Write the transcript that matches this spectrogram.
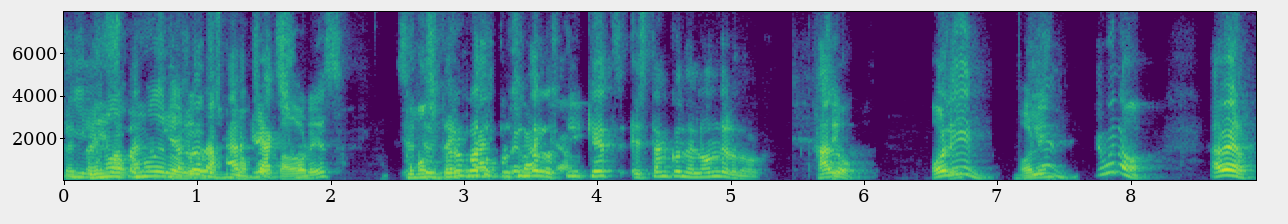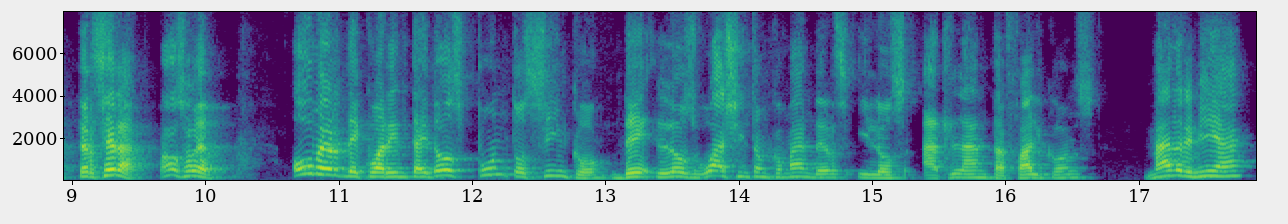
Uno, uno, de los retos como jugadores. 74% de los tickets están con el underdog. Halo. Olin. Olin. Qué bueno. A ver, tercera. Vamos a ver. Over de 42.5 de los Washington Commanders y los Atlanta Falcons. Madre mía,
